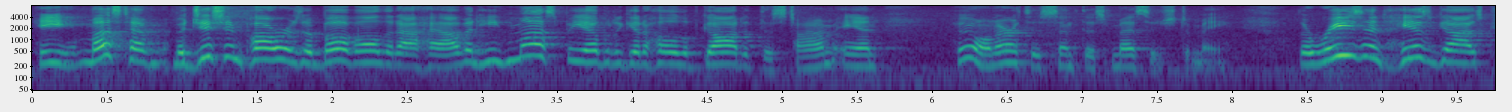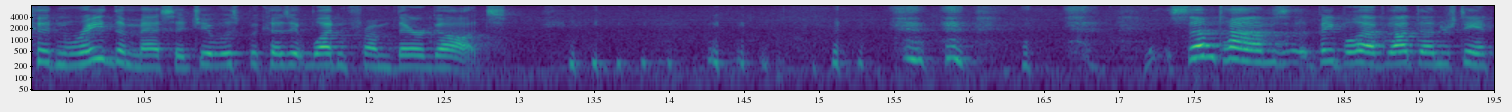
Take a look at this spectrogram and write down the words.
He must have magician powers above all that I have, and he must be able to get a hold of God at this time. And who on earth has sent this message to me? The reason his guys couldn't read the message it was because it wasn't from their gods. Sometimes people have got to understand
